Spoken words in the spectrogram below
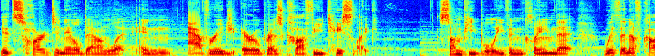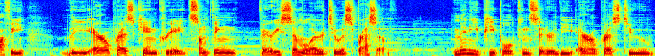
it's hard to nail down what an average AeroPress coffee tastes like. Some people even claim that with enough coffee, the AeroPress can create something very similar to espresso. Many people consider the AeroPress to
